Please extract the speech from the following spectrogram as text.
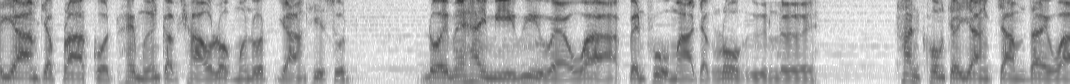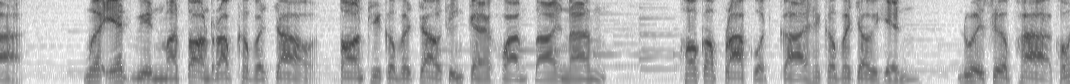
ยายามจะปรากฏให้เหมือนกับชาวโลกมนุษย์อย่างที่สุด โดยไม่ให้มีวี่แววว่าเป็นผู้มาจากโลกอื่นเลย ท่านคงจะยังจำได้ว่า เมื่อเอ็ดวินมาต้อนรับข้าพเจ้า ตอนที่ข้าพเจ้าถึงแก่ความตายนั้นเขาก็ปรากฏกายให้ข้าพเจ้าเห็น ด้วยเสื้อผ้าของ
